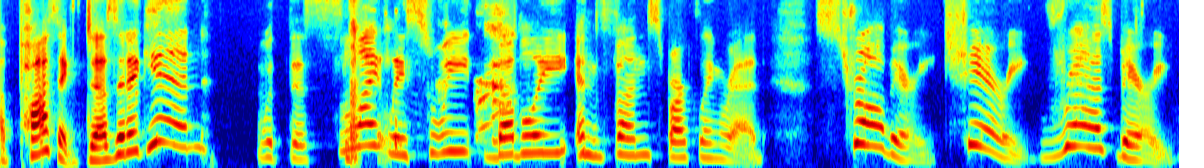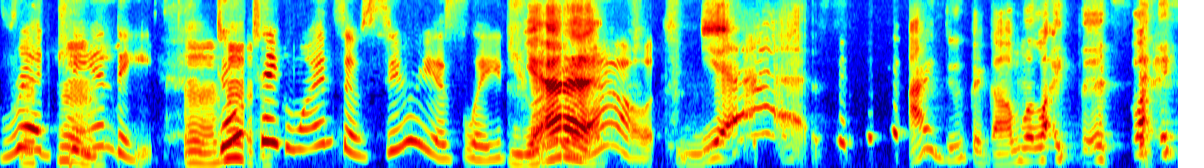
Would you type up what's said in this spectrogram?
Apothic does it again with this slightly sweet, bubbly, and fun sparkling red. Strawberry, cherry, raspberry, red Mhm. candy. Mhm. Don't take wine so seriously. Try Yes. it out. Yes. I do think I'm like this. Like,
